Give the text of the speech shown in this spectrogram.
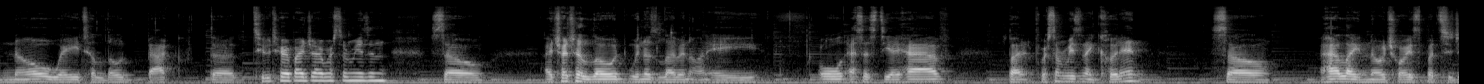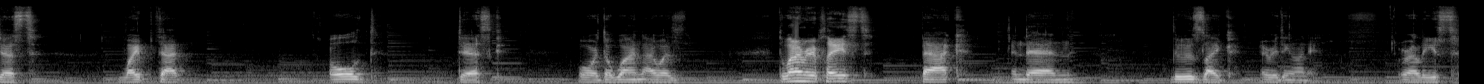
no way to load back the 2 terabyte drive for some reason. So I tried to load Windows 11 on a old SSD I have but for some reason I couldn't. So I had like no choice but to just wipe that old disk or the one I was the one I replaced back and then lose like everything on it or at least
